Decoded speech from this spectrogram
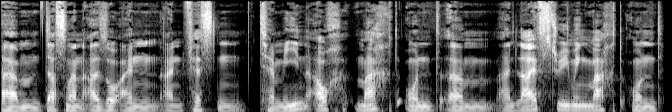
ähm, dass man also einen, einen festen Termin auch macht und ähm, ein Live-Streaming macht und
